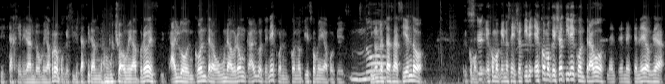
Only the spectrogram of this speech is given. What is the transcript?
está generando Omega Pro, porque si le estás tirando mucho a Omega Pro es algo en contra o una bronca, algo tenés con, lo que es Omega, porque si no lo estás haciendo, es como, que, es como que, no sé, yo tiré, es como que yo tiré contra vos, ¿me, entendés? O sea,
